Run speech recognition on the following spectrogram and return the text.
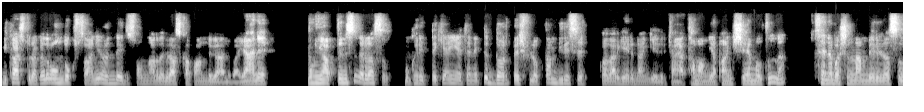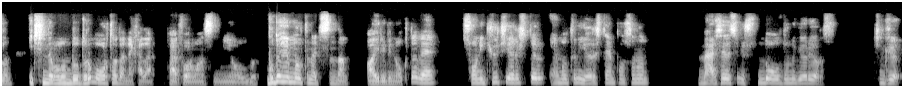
birkaç tura kadar 19 saniye öndeydi. Sonlarda biraz kapandı galiba. Yani bunu yaptığın isim de Russell. Bu griddeki en yetenekli 4-5 pilottan birisi bu kadar geriden gelirken. Ya tamam yapan kişi Hamilton da sene başından beri Russell'ın içinde bulunduğu durum ortada ne kadar performansının iyi oldu. Bu da Hamilton açısından ayrı bir nokta ve son 2-3 yarıştır Hamilton'ın yarış temposunun Mercedes'in üstünde olduğunu görüyoruz. Çünkü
